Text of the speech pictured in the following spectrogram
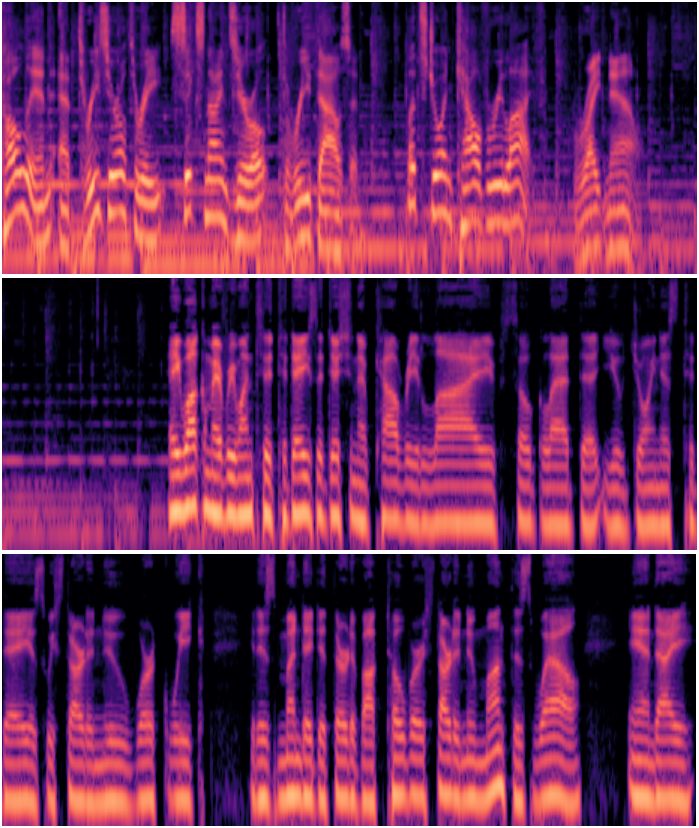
Call in at 303 690 3000. Let's join Calvary Live right now. Hey, welcome everyone to today's edition of Calvary Live. So glad that you've joined us today as we start a new work week. It is Monday the 3rd of October, start a new month as well. And I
